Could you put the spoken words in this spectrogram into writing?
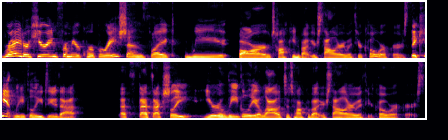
Right. Or hearing from your corporations, like we bar talking about your salary with your coworkers. They can't legally do that. That's that's actually you're legally allowed to talk about your salary with your coworkers.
